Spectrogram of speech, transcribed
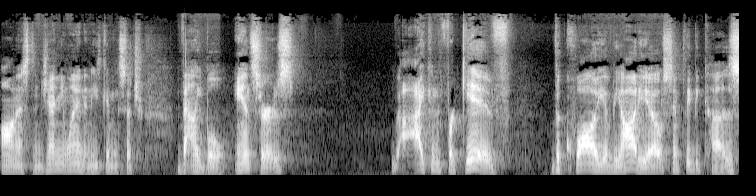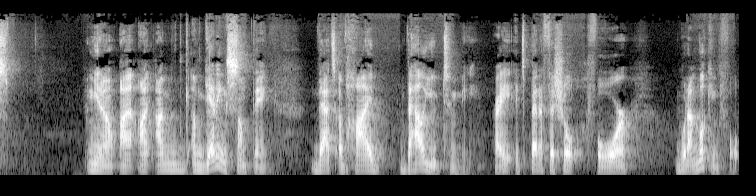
honest and genuine and he's giving such valuable answers, I can forgive the quality of the audio simply because, you know, I, I, I'm, I'm getting something that's of high value to me, right? It's beneficial for what I'm looking for.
